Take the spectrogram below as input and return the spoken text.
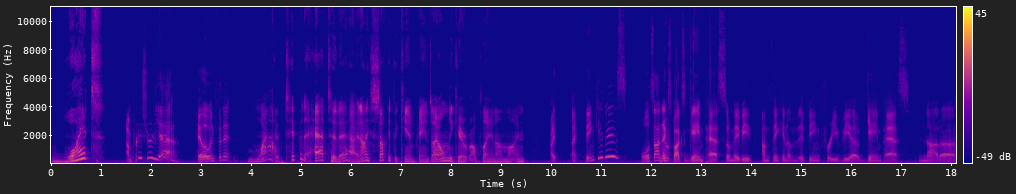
What? I'm pretty sure. Yeah, Halo Infinite. Wow, It- tip of the hat to that. And I suck at the campaigns. I only care about playing online. I I think it is. Well, it's on No. Xbox Game Pass, so maybe I'm thinking of it being free via Game Pass, not uh.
